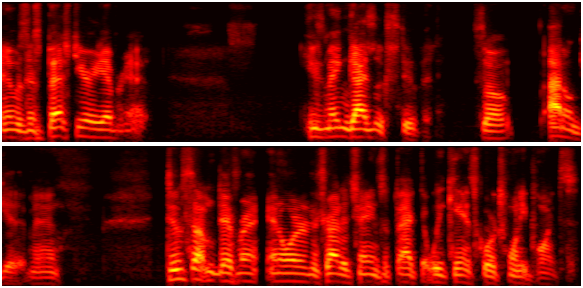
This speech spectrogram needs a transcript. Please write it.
and it was his best year he ever had. He was making guys look stupid. So I don't get it, man do something different in order to try to change the fact that we can't score 20 points.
